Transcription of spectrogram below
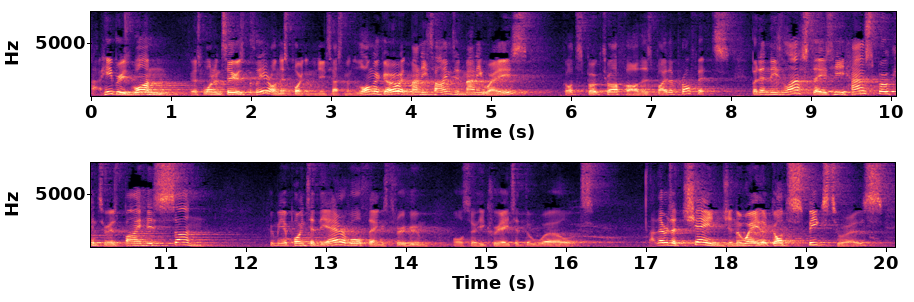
Uh, Hebrews 1, verse 1 and 2 is clear on this point in the New Testament. Long ago, at many times, in many ways, God spoke to our fathers by the prophets. But in these last days, He has spoken to us by His Son, whom He appointed the heir of all things, through whom also He created the world. There is a change in the way that God speaks to us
